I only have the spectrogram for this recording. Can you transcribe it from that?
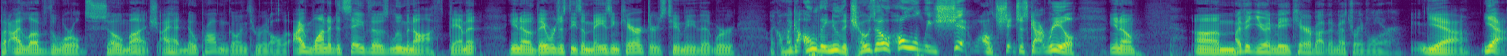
But I loved the world so much. I had no problem going through it all. I wanted to save those Luminoth. Damn it. You know, they were just these amazing characters to me that were like, oh my god, oh they knew the Chozo. Holy shit! Oh shit, just got real. You know. Um, i think you and me care about the metroid lore Yeah, yeah.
